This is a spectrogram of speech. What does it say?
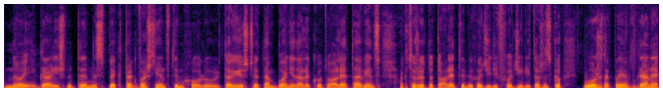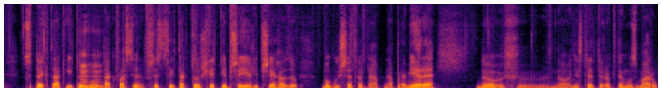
No i graliśmy ten spektakl właśnie w tym holu. To jeszcze tam była niedaleko toaleta, więc aktorzy do toalety wychodzili, wchodzili. To wszystko było, że tak powiem, wgrane w spektakl i to mm -hmm. było mhm. tak fascynujące. Wszyscy tak to świetnie przyjęli. Przyjechał do Boguś Szefer na, na premierę. No, no niestety rok temu zmarł,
